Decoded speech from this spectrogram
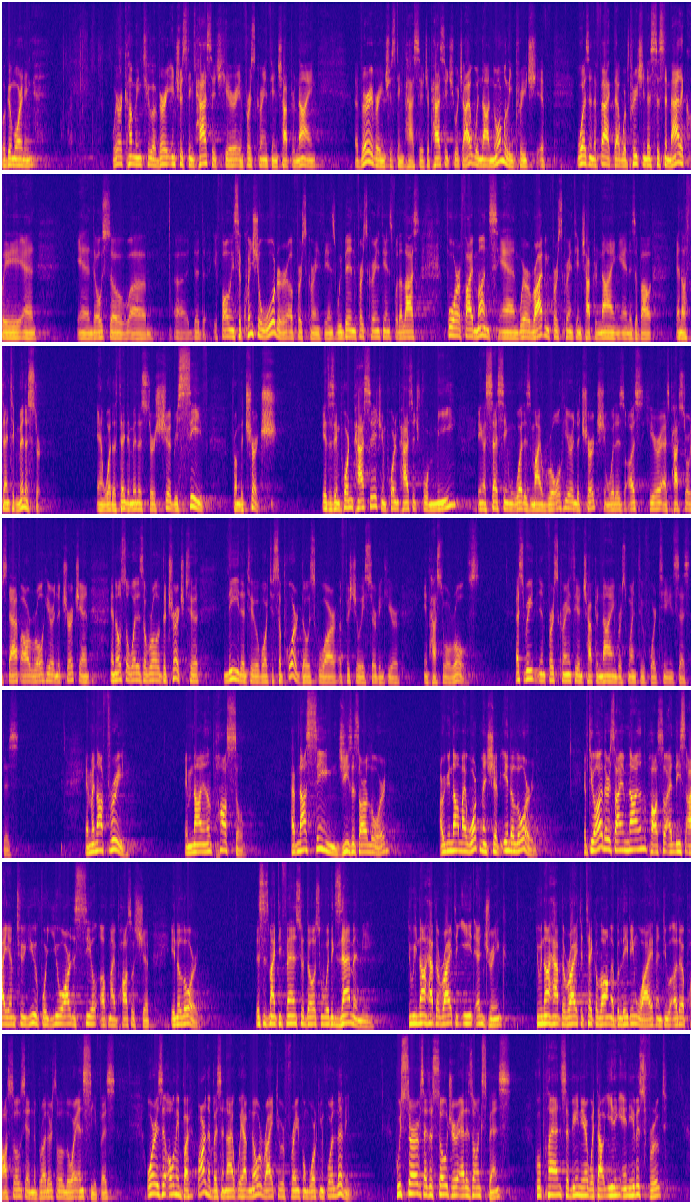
Well, good morning. We are coming to a very interesting passage here in 1 Corinthians chapter 9. A very, very interesting passage, a passage which I would not normally preach if it wasn't the fact that we're preaching this systematically and, and also um, uh, the, the following sequential order of 1 Corinthians. We've been in 1 Corinthians for the last four or five months, and we're arriving 1 Corinthians chapter 9, and it's about an authentic minister and what a authentic minister should receive from the church. It is an important passage, important passage for me in assessing what is my role here in the church and what is us here as pastoral staff, our role here in the church, and, and also what is the role of the church to lead and to, or to support those who are officially serving here in pastoral roles. Let's read in 1 Corinthians chapter 9, verse 1 through 14. It says this Am I not free? Am not an apostle, have not seen Jesus our Lord? Are you not my workmanship in the Lord? If to others I am not an apostle, at least I am to you, for you are the seal of my apostleship in the Lord. This is my defense to those who would examine me. Do we not have the right to eat and drink? Do we not have the right to take along a believing wife and do other apostles and the brothers of the Lord and Cephas? Or is it only Barnabas and I who have no right to refrain from working for a living? Who serves as a soldier at his own expense? Who plants a vineyard without eating any of its fruit?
